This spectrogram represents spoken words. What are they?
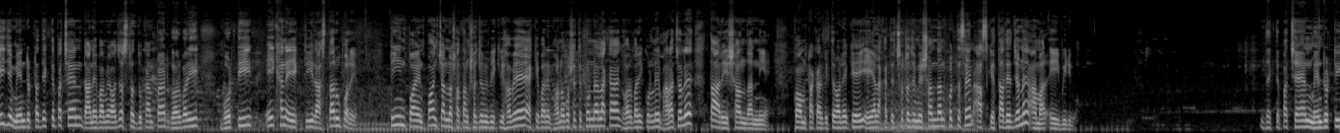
এই যে মেন রোডটা দেখতে পাচ্ছেন, ডানে বামে অজস্র দোকানপাট, ঘরবাড়ি, ভর্তি। এইখানে একটি রাস্তার উপরে তিন পয়েন্ট পঞ্চান্ন শতাংশ জমি বিক্রি হবে। একেবারে ঘনবসতিপূর্ণ এলাকা, ঘরবাড়ি করলে ভাড়া চলে তারই সন্ধান নিয়ে। কম টাকার ভিতরে অনেকেই এই এলাকাতে ছোট জমির সন্ধান করতেছেন। আজকে তাদের জন্য আমার এই ভিডিও। দেখতে পাচ্ছেন মেন রোডটি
